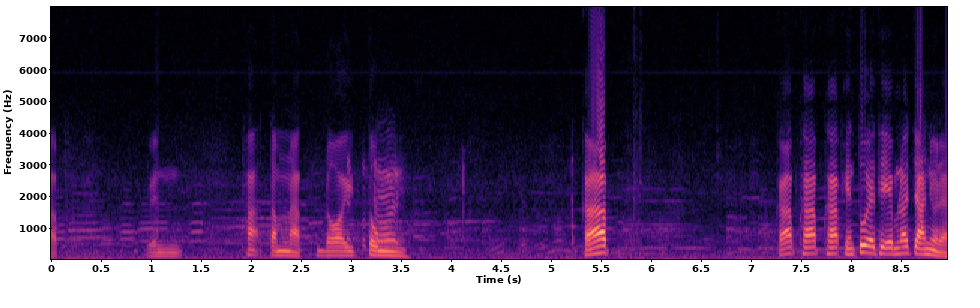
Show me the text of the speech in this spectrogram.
ครับ เป็นพระตำหนักดอยตุงครับ ครับครับครับเห็นตู้ ATM แล้วอาจารย์อยู่ไหน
